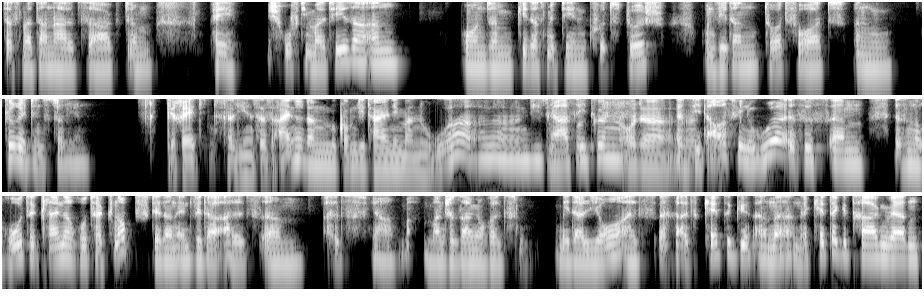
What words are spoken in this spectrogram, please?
dass man dann halt sagt, ähm, hey, ich rufe die Malteser an und ähm, gehe das mit denen kurz durch und wir dann dort vor Ort ein Gerät installieren. Gerät installieren ist das eine, dann bekommen die Teilnehmer eine Uhr, äh, die sie Ja, es sieht- drücken oder Es äh, sieht aus wie eine Uhr. Es ist, ähm, es ist ein rote, kleiner roter Knopf, der dann entweder als, ähm, als, ja, manche sagen auch als Medaillon, als, als Kette, an einer, an einer Kette getragen werden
